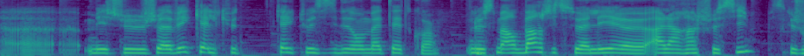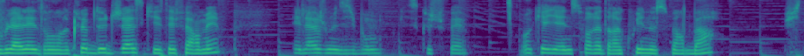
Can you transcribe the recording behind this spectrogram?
Euh, mais j'avais quelques, quelques idées dans ma tête, quoi. Le Smart Bar, j'y suis allée euh, à l'arrache aussi. Parce que je voulais aller dans un club de jazz qui était fermé. Et là, je me dis, bon, qu'est-ce que je fais? Ok, il y a une soirée drag queen au Smart Bar. Putain,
